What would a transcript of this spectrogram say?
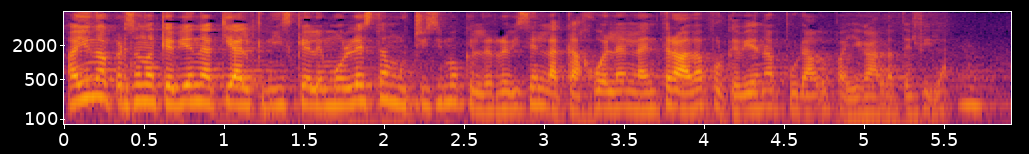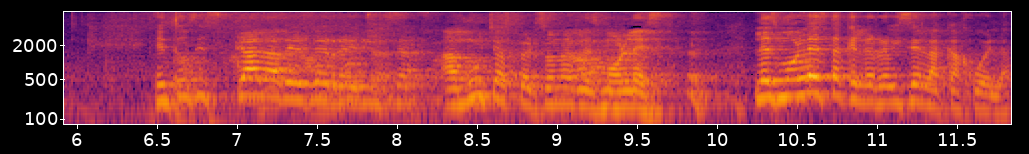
Hay una persona que viene aquí al CNIS que le molesta muchísimo que le revisen la cajuela en la entrada porque viene apurado para llegar a la tefila. Entonces, cada vez le revisa, a muchas personas les molesta. Les molesta que le revisen la cajuela.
